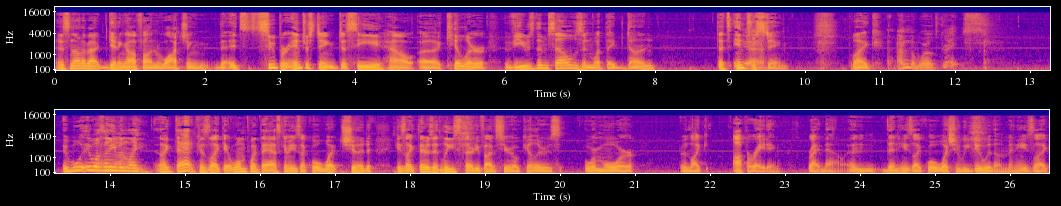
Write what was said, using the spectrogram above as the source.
and it's not about getting off on watching. The, it's super interesting to see how a killer views themselves and what they've done. That's interesting. Like I'm the world's greatest. It, it wasn't even like like that because like at one point they asked him he's like well what should he's like there's at least 35 serial killers or more like operating right now and then he's like well what should we do with them and he's like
